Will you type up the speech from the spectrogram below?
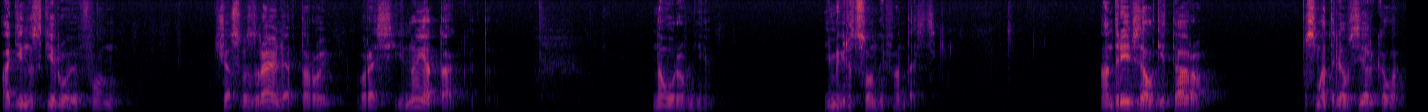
один из героев, он сейчас в Израиле, а второй в России. Ну, я так, это на уровне иммиграционной фантастики. Андрей взял гитару, посмотрел в зеркало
